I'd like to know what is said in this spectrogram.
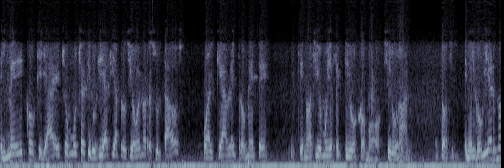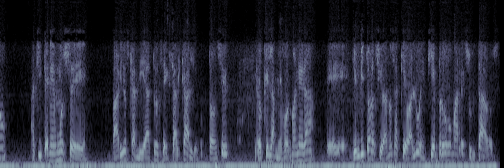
el médico que ya ha hecho muchas cirugías y ha producido buenos resultados o al que habla y promete y que no ha sido muy efectivo como cirujano. Entonces, en el gobierno, aquí tenemos eh, varios candidatos exalcaldes. Entonces, creo que la mejor manera, eh, yo invito a los ciudadanos a que evalúen quién produjo más resultados.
